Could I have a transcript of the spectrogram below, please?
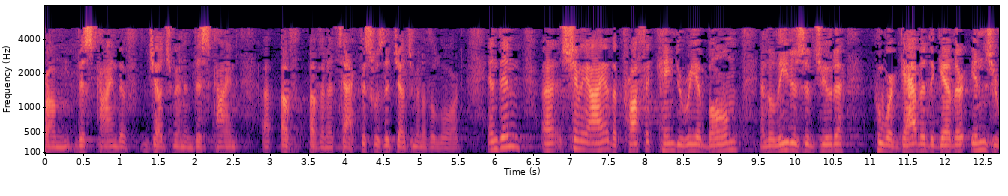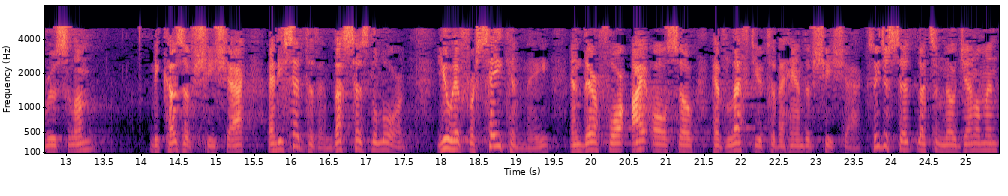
from this kind of judgment and this kind uh, of, of an attack. This was the judgment of the Lord. And then uh, Shemaiah, the prophet, came to Rehoboam and the leaders of Judah who were gathered together in Jerusalem because of Shishak. And he said to them, Thus says the Lord, you have forsaken me, and therefore I also have left you to the hand of Shishak. So he just said, lets them know, gentlemen,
